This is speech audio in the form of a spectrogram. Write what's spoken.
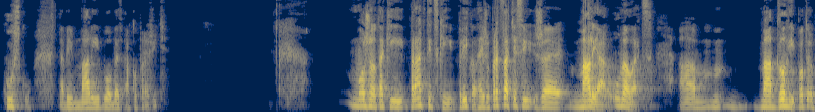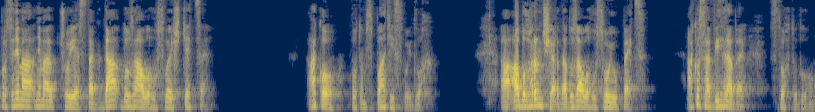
kúsku, aby mali vôbec ako prežiť. Možno taký praktický príklad. Hej, že predstavte si, že maliar, umelec, a má dlhy, proste nemá, nemá čo jesť, tak dá do zálohu svoje štece. Ako potom splatí svoj dlh? A, alebo hrnčiar dá do zálohu svoju pec. Ako sa vyhrabe z tohto dlhu?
